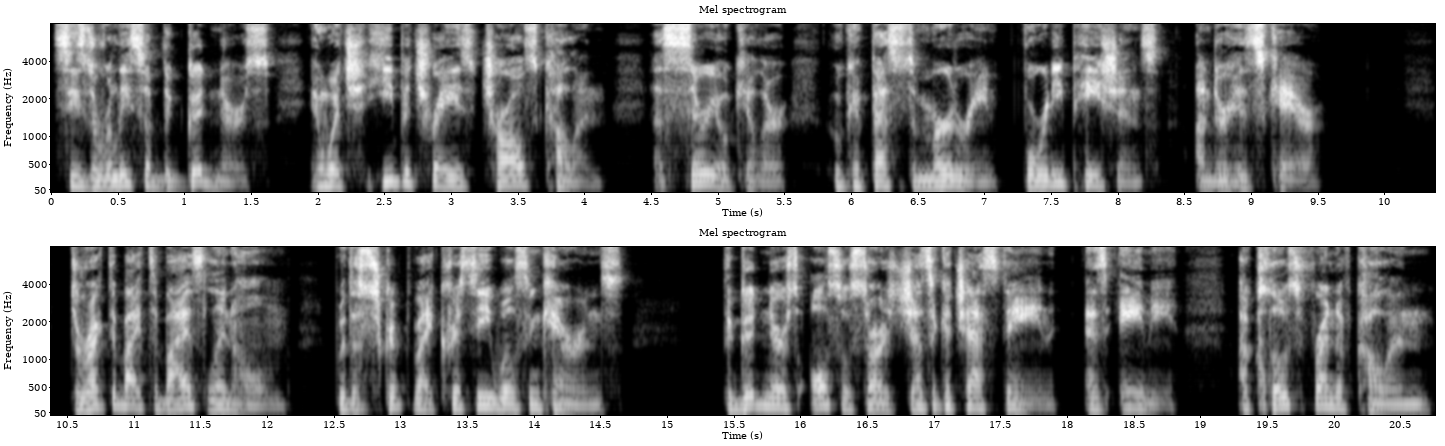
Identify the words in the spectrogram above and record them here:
sees the release of The Good Nurse, in which he portrays Charles Cullen, a serial killer who confessed to murdering 40 patients under his care. Directed by Tobias Lindholm, with a script by Krysty Wilson Cairns, The Good Nurse also stars Jessica Chastain as Amy, a close friend of Cullen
